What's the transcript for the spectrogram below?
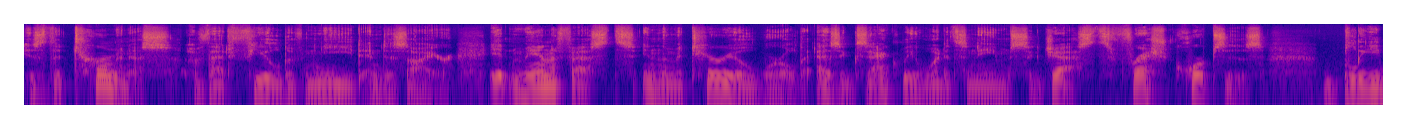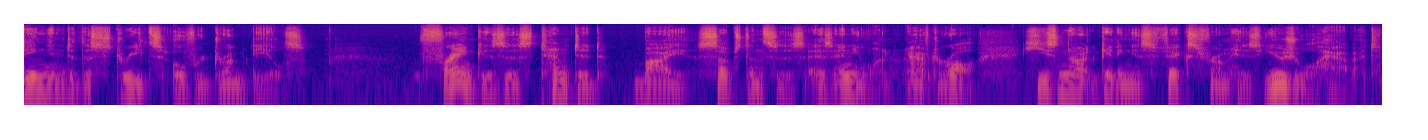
is the terminus of that field of need and desire. It manifests in the material world as exactly what its name suggests fresh corpses bleeding into the streets over drug deals. Frank is as tempted by substances as anyone. After all, he's not getting his fix from his usual habit.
